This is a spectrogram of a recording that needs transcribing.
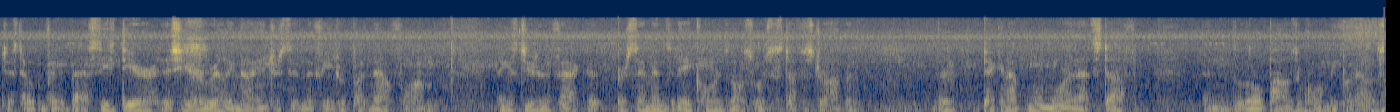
Just hoping for the best. These deer this year are really not interested in the feed we're putting out for them. I think it's due to the fact that persimmons and acorns and all sorts of stuff is dropping. They're picking up more and more of that stuff than the little piles of corn we put out.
